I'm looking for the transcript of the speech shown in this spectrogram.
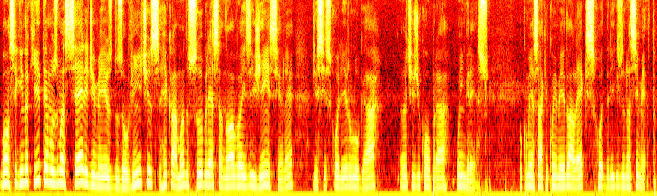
Bom, seguindo aqui, temos uma série de e-mails dos ouvintes reclamando sobre essa nova exigência, né, de se escolher o lugar antes de comprar o ingresso. Vou começar aqui com o e-mail do Alex Rodrigues do Nascimento.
